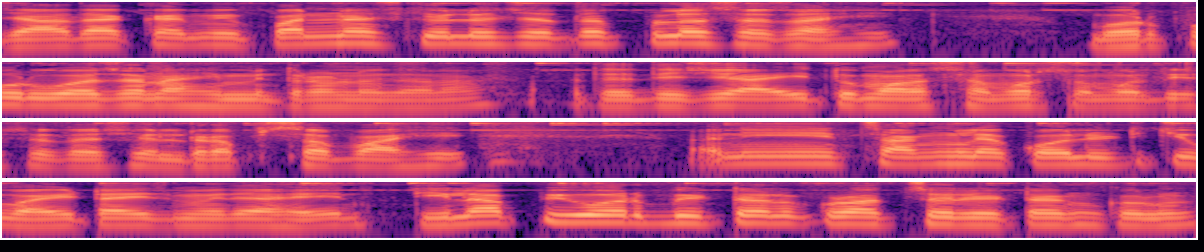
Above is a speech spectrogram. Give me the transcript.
जादा कमी पन्नास किलोच्या तर प्लसच आहे. भरपूर वजन आहे मित्रांनो त्याला. आता त्याची आई तुम्हाला समोर समोर दिसत असेल रपसप आहे. आणि चांगल्या क्वालिटीची व्हाईट आईजमध्ये आहे. तिला प्युअर बिटल क्रॉसचं रिटर्न करून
